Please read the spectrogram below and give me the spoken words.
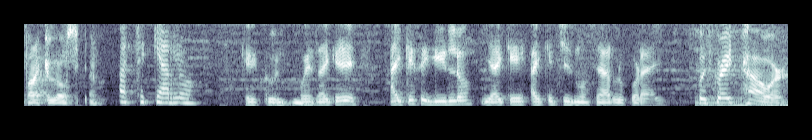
para que lo sigan. A chequearlo. Qué cool. Pues hay que, hay que seguirlo y hay que, hay que chismosearlo por ahí. With great power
